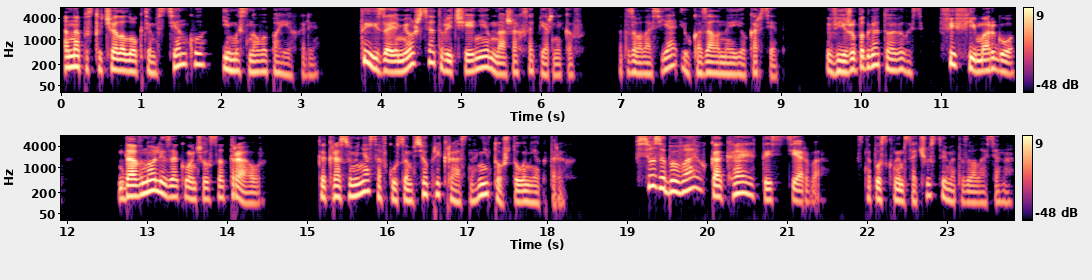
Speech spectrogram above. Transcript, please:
Она постучала локтем в стенку, и мы снова поехали. Ты займешься отвлечением наших соперников, отозвалась я и указала на ее корсет. Вижу, подготовилась. Фифи Марго. Давно ли закончился траур? Как раз у меня со вкусом все прекрасно, не то что у некоторых. Все забываю, какая ты стерва. С напускным сочувствием отозвалась она.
